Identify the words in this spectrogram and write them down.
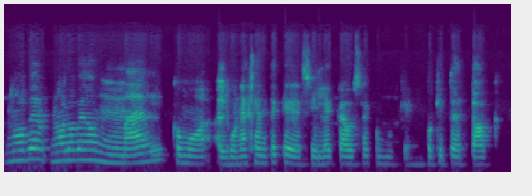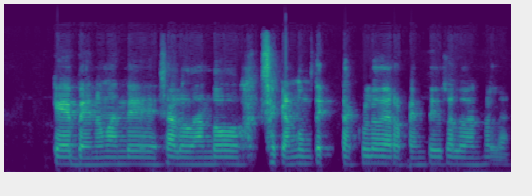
no, veo, no lo veo mal como alguna gente que sí le causa como que un poquito de toque, que Venom ande saludando, sacando un tentáculo de repente y saludando a la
